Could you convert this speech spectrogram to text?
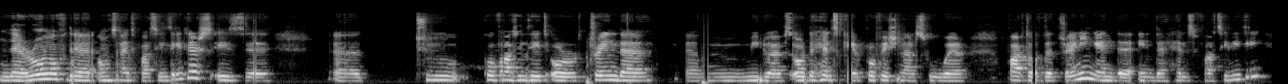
the role of the on-site facilitators is uh, uh, to co-facilitate or train the um, midwives or the healthcare professionals who were part of the training and the, in the health facility.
